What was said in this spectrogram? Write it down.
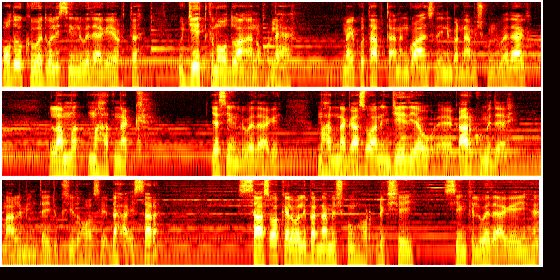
mawduuc koowaad wali siin wadaagay horta ujeedka mawduucan aan ku leha may kutaabta aan go'aansada in barnaamijku wadaag lama mahadnaq yasiin wadaagay mahadnagaas oo aan injeediyaw qaar ku mid ah macallimiinta dugsiyada hoose dhaxa isara saas oo kale wali barnaamijkun hordhigshay siinkal wadaagayha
